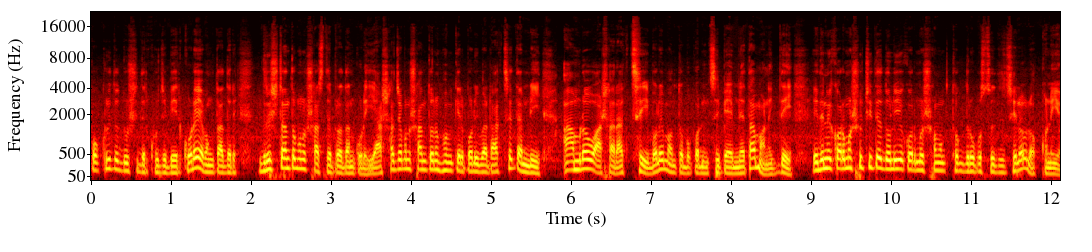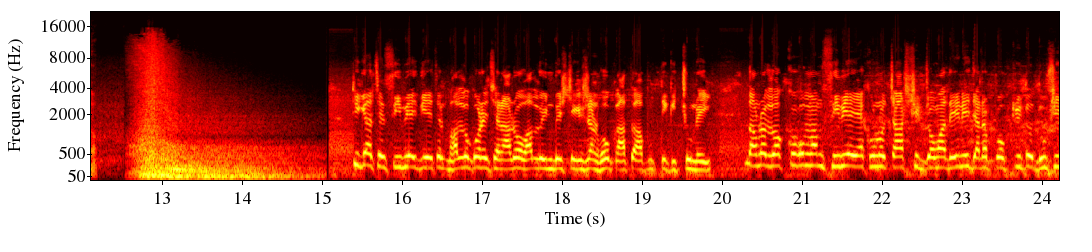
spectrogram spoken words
প্রকৃত দোষীদের খুঁজে বের করে এবং তাদের দৃষ্টান্তমূলক শাস্তি প্রদান করে। এই আশা যেমন শান্তনু ভৌমিকের পরিবার রাখছে, তেমনি আমরাও আশা রাখছি বলে মন্তব্য করেন সিপিআইএম নেতা মানিক দে। এদিনের কর্মসূচিতে দলীয় কর্মসমর্থকদের উপস্থিতি ছিল লক্ষণীয়। ঠিক আছে সিবিআই দিয়েছেন, ভালো করেছেন আরও ভালো ইনভেস্টিগেশন হোক এত আপত্তি কিছু নেই। কিন্তু আমরা লক্ষ্য করলাম সিবিআই এখনও চার্জশিট জমা দেয়নি, যারা প্রকৃত দোষী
